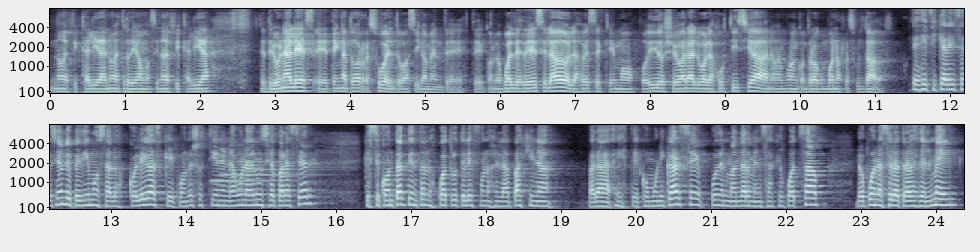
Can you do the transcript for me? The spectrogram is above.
no de fiscalía nuestra, digamos, sino de fiscalía de tribunales, eh, tenga todo resuelto, básicamente. Este, con lo cual, desde ese lado, las veces que hemos podido llevar algo a la justicia, nos hemos encontrado con buenos resultados. Desde fiscalización le pedimos a los colegas que cuando ellos tienen alguna denuncia para hacer, que se contacten, están los cuatro teléfonos en la página para este, comunicarse, pueden mandar mensajes WhatsApp, lo pueden hacer a través del mail,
